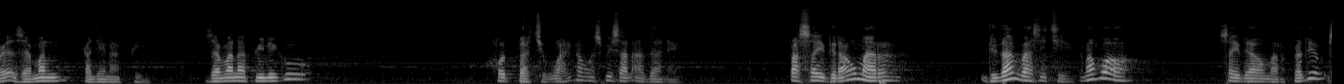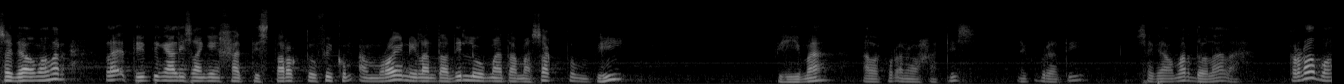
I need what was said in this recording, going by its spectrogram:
Kayak zaman Kanjeng Nabi. Zaman Nabi niku khutbah Jumat itu pisan adane. Pas Sayyidina Umar ditambah siji. Kenapa? Sayyidina Umar. Berarti Sayyidina Umar lek ditingali saking hadis taraktu fikum amroini lan mata masaktum bi bihima Al-Qur'an wa hadis niku berarti Sayyidina Umar dolalah. Karena apa?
